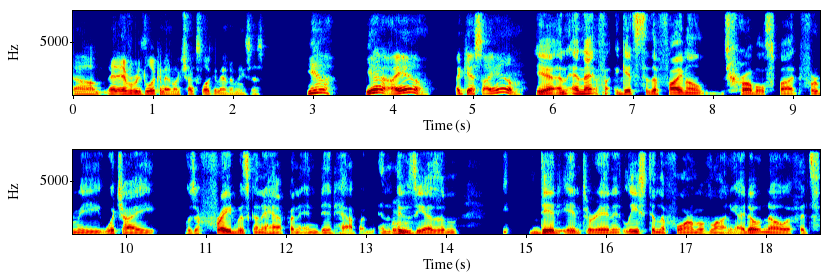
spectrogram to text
um, and everybody's looking at him, like Chuck's looking at him, and he says, "Yeah, yeah, I am. I guess I am." Yeah, and and that fi- gets to the final trouble spot for me, which I was afraid was going to happen and did happen. Enthusiasm did enter in, at least in the form of Lonnie. I don't know if it's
